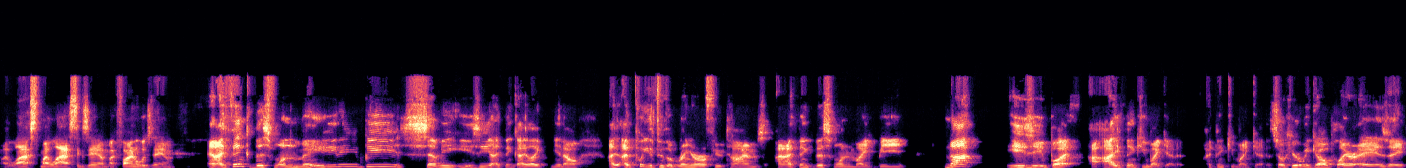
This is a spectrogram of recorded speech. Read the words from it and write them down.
My last, my last exam, my final exam. And I think this one may be semi easy. I think I like, you know, I, I put you through the ringer a few times, and I think this one might be not easy, but I, I think you might get it. I think you might get it. So here we go. Player A is a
